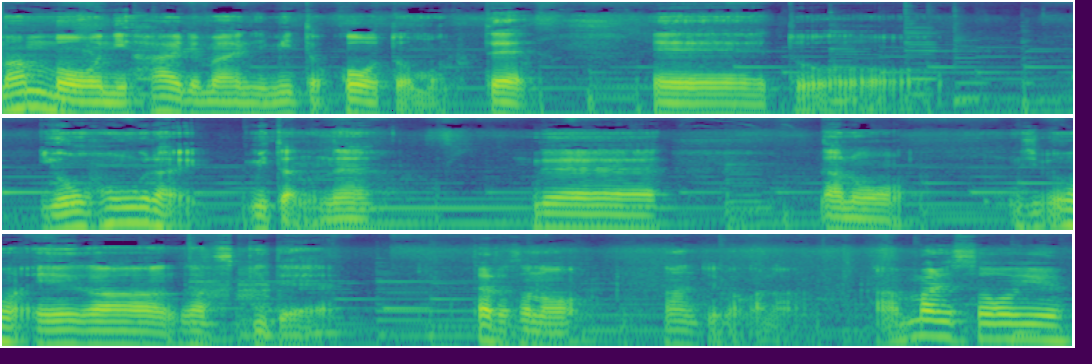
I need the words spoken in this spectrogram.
マンボウに入る前に見とこうと思ってえっ、と4本ぐらい見たのね。であの自分は映画が好きでただその何て言うのかな。あんまりそういう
